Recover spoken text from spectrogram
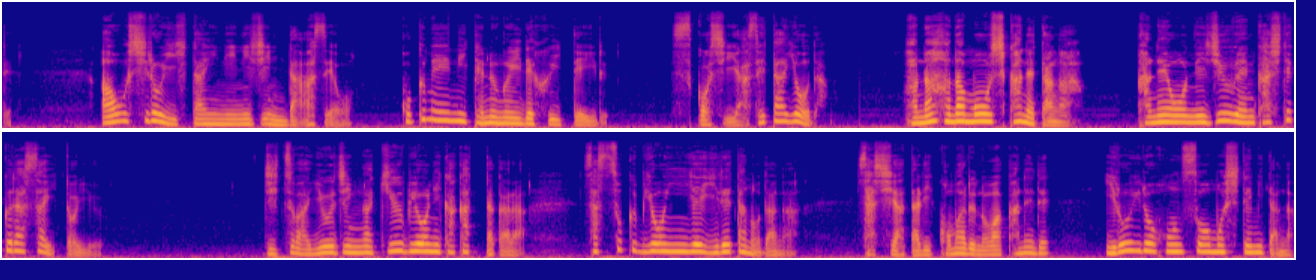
て青白い額ににじんだ汗を克明に手ぬぐいで拭いている。少し痩せたようだ。甚だ申しかねたが金を20円貸してくださいという。実は友人が急病にかかったから早速病院へ入れたのだが差し当たり困るのは金でいろいろ奔走もしてみたが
